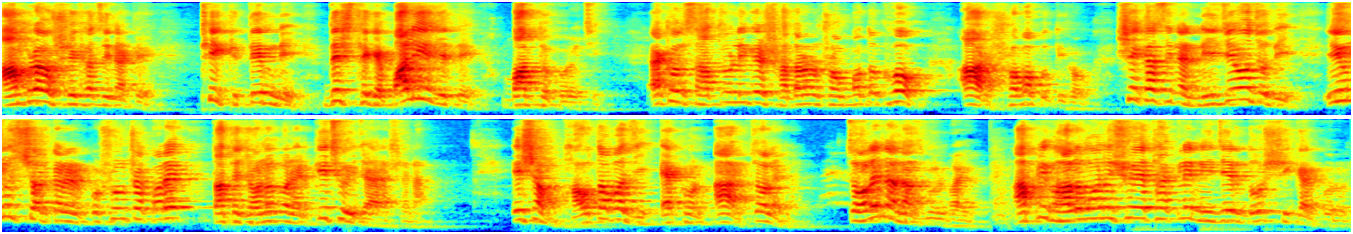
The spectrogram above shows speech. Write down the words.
আমরাও শেখ হাসিনাকে ঠিক তেমনি দেশ থেকে পালিয়ে যেতে বাধ্য করেছি। এখন ছাত্রলীগের সাধারণ সম্পাদক হোক আর সভাপতি হোক, শেখ হাসিনা নিজেও যদি ইউনুস সরকারের প্রশংসা করে, তাতে জনগণের কিছুই যায় আসে না। এসব ভাওতাবাজি এখন আর চলে না। চলে না নাজমুল ভাই। আপনি ভালো মানুষ হয়ে থাকলে নিজের দোষ স্বীকার করুন।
